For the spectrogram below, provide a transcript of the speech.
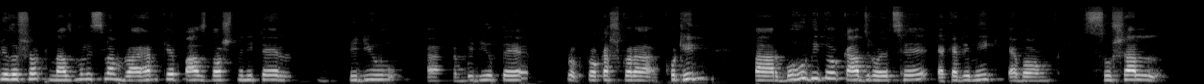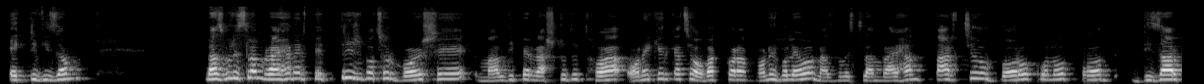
প্রিয় দর্শক, নাজমুল ইসলাম রায়হানকে পাঁচ দশ মিনিটের ভিডিও ভিডিওতে প্রকাশ করা কঠিন। তার বহুবিধ কাজ রয়েছে একাডেমিক এবং সোশ্যাল অ্যাক্টিভিজম নাজমুল ইসলাম রায়হানের তেত্রিশ বছর বয়সে মালদ্বীপের রাষ্ট্রদূত হওয়া অনেকের কাছে অবাক করা মনে হলেও নাজমুল ইসলাম রায়হান তার চেয়েও বড় কোনো পদ ডিজার্ভ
